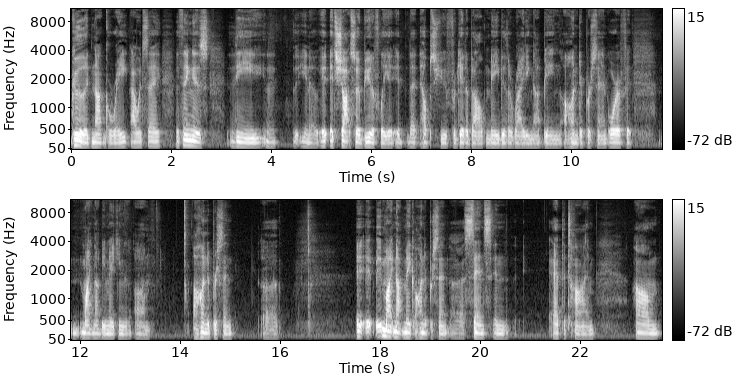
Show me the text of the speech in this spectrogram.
good, not great. I would say the thing is the, the you know it, it's shot so beautifully it, it, that helps you forget about maybe the writing not being hundred percent or if it might not be making um, hundred percent. Uh, it, it, it might not make 100% uh, sense in at the time. Um,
